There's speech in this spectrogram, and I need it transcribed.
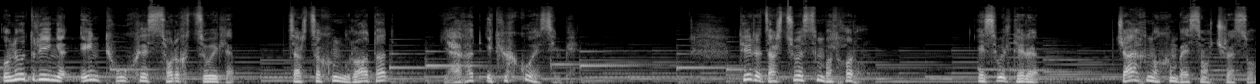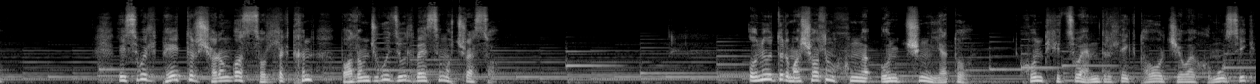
Өнөөдрийн энэ түүхээс сурах зүйл зарц охин Родод яагаад итгэхгүй байсан юм бэ? Тэр зарц байсан болохоор эсвэл тэр жаахан охин байсан учраас уу? Эсвэл Петр шоронгоос суллагдах нь боломжгүй зүйл байсан учраас уу? Өнөөдөр маш олон хүн өнчин ядуу хүнд хэцүү амьдралыг туулж яваа хүмүүсийг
